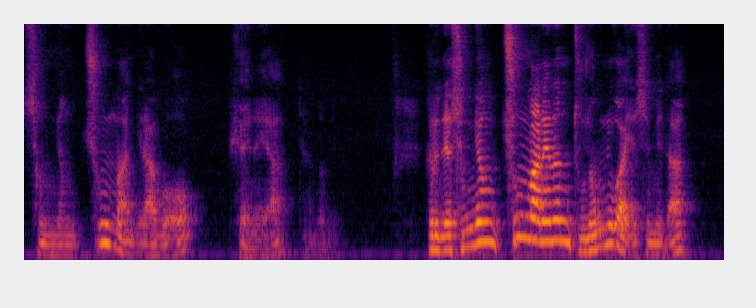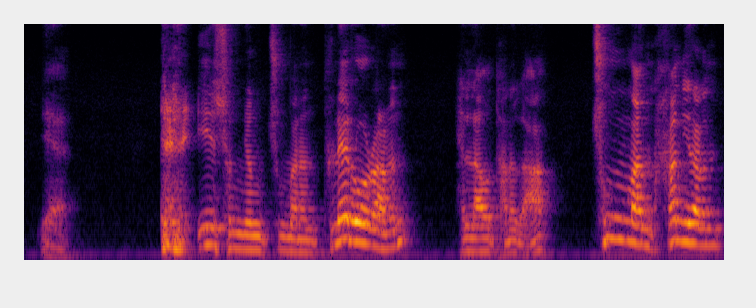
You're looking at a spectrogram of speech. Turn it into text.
성령 충만이라고 표현해야 되는 겁니다. 그런데 성령 충만에는 두 종류가 있습니다. 예. 이 성령 충만은 플레로라는 헬라어 단어가 충만한이라는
